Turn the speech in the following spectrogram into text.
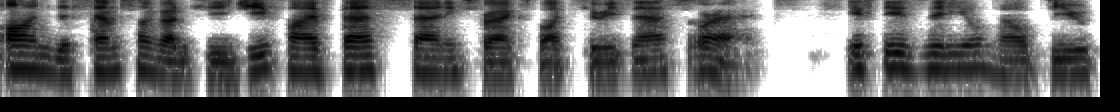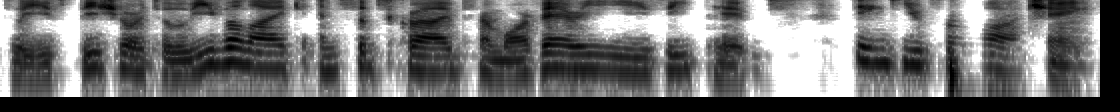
on the Samsung Odyssey G5 best settings for Xbox Series S or X. If this video helped you, please be sure to leave a like and subscribe for more very easy tips. Thank you for watching.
